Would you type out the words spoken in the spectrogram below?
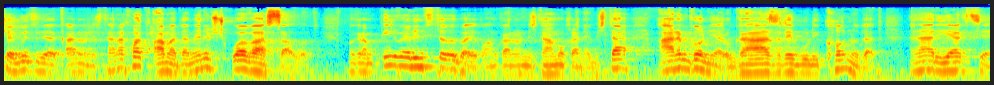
შეგვიძლია კანონის თანახმად ამ ადამიანებს ჭკუა ვასწავლოთ. მაგრამ პირველი მცდელობა იყო ამ კანონის გამოყენების და არ მგონია რომ გააზრებული ქონოდათ რა რეაქცია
